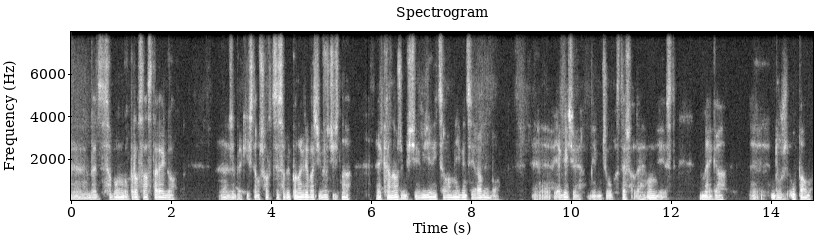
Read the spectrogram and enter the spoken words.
e, brać ze sobą GoProsa starego, e, żeby jakieś tam shortsy sobie ponagrywać i wrzucić na kanał, żebyście widzieli, co mniej więcej robię, bo jak wiecie, nie wiem czy u Was też, ale u mnie jest mega e, duży upał,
